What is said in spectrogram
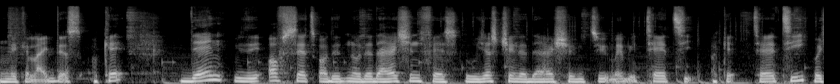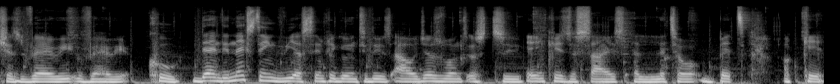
make it like this, okay? Then with the offset or the no the direction first, we'll just change the direction to maybe 30. Okay, 30, which is very, very cool. Then the next thing we are simply going to do is I'll just want us to increase the size a little bit. Okay,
